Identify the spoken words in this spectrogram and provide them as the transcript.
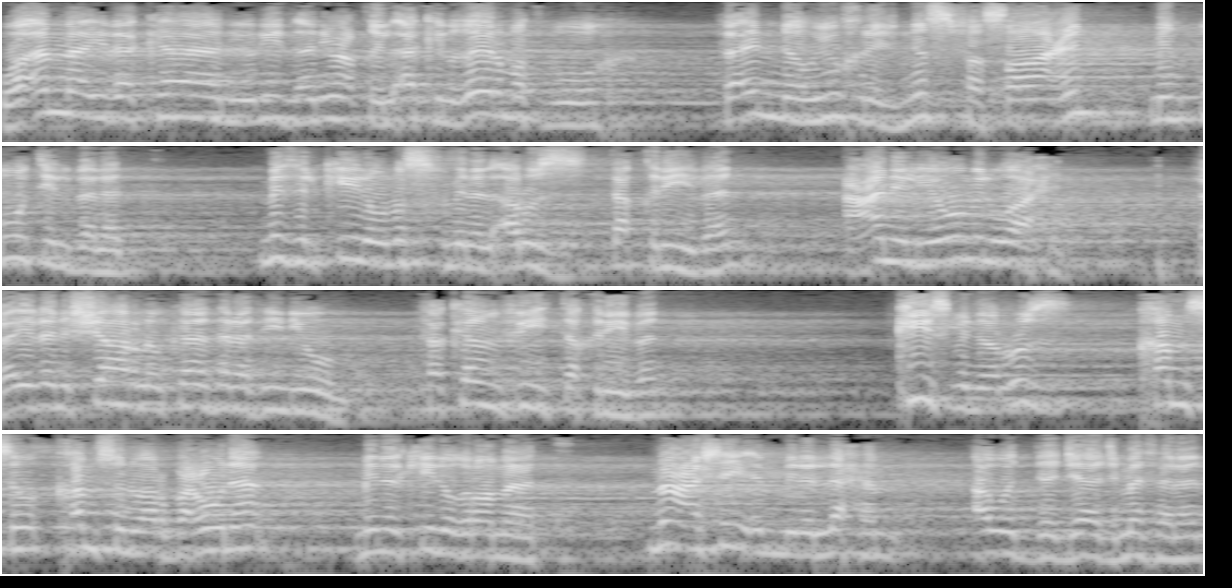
وأما إذا كان يريد أن يعطي الأكل غير مطبوخ فإنه يخرج نصف صاع من قوت البلد مثل كيلو نصف من الأرز تقريبا عن اليوم الواحد. فإذا الشهر لو كان ثلاثين يوم فكم فيه تقريبا؟ كيس من الرز خمس, خمس وأربعون من الكيلوغرامات. مع شيء من اللحم أو الدجاج مثلا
